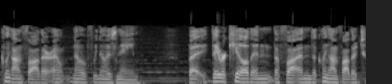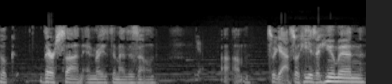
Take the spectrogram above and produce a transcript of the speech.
Klingon father. I don't know if we know his name, but they were killed, and the fa- and the Klingon father took their son and raised him as his own. Yeah. Um, so yeah, so he is a human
